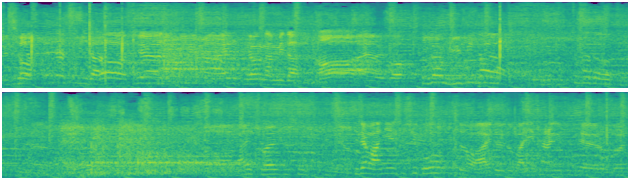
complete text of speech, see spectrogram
그쵸. 끝났습니다. 어, 제가 느끼는 아이돌 대박납니다. 아, 이거. 이번 뮤비가 독특하다고 들었습니다 어, 많이 좋아해 주시면 좋겠네요 기대 많이 해주시고 또 아이돌도 많이 사랑해주세요 여러분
